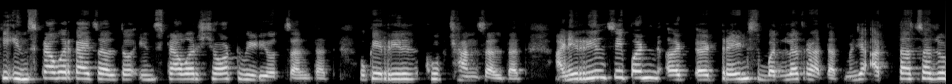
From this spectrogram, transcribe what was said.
की इन्स्टावर काय चालतं? इन्स्टावर शॉर्ट व्हिडिओ चालतात. ओके रील खूप छान चालतात. आणि रीलची पण ट्रेंड्स बदल बदलत राहतात. म्हणजे आत्ताचा जो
